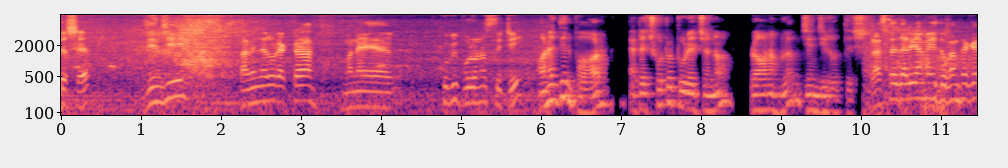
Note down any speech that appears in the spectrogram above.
উদ্দেশ্যে। জিঞ্জি তামিলনাড়ুর একটা মানে খুবই পুরনো সিটি অনেকদিন পর একটা ছোট ট্যুরের জন্য রওনা হলাম জিঞ্জির উদ্দেশ্যে। রাস্তায় দাঁড়িয়ে আমি এই দোকান থেকে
